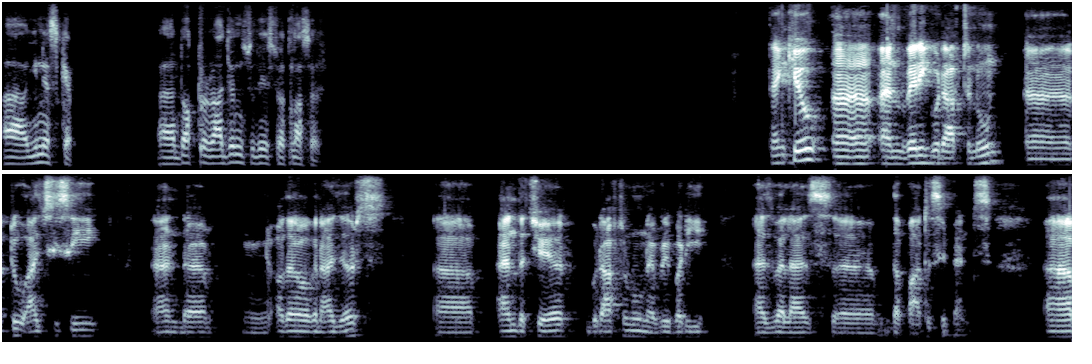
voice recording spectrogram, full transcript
uh, UNESCAP. Uh, Dr. Rajan Sudesh Ratna, sir. Thank you, uh, and very good afternoon uh, to ICC and uh, other organizers uh, and the chair. Good afternoon, everybody, as well as uh, the participants. Uh,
